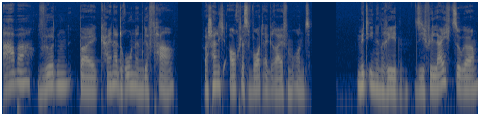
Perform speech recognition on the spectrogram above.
aber würden bei keiner drohenden Gefahr wahrscheinlich auch das Wort ergreifen und mit ihnen reden, sie vielleicht sogar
